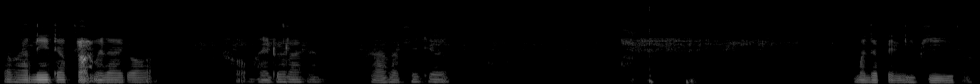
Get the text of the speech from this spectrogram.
สะพานนี้จับสัตว์ไม่ได้ก็ขอให้ด้วยละกัน หาสัตว์ไม่เจอ มันจะเป็น EP ต่อ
